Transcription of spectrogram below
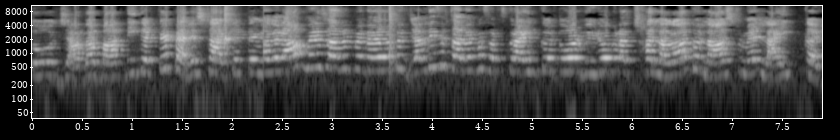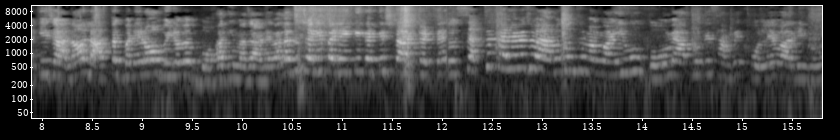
तो ज़्यादा बात नहीं करते, पहले स्टार्ट करते हैं। अगर आप मेरे चैनल पर नए हो तो जल्दी से चैनल को सब्सक्राइब कर दो और वीडियो अगर अच्छा लगा तो लास्ट में लाइक करके जाना और लास्ट तक बने रहो। वीडियो में बहुत ही मज़ा आने वाला तो चलिए पहले एक एक करके स्टार्ट करते हैं। तो सबसे पहले मैं जो अमेजोन से मंगवाई हूँ, वो मैं आप लोगों के सामने खोलने वाली हूँ।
